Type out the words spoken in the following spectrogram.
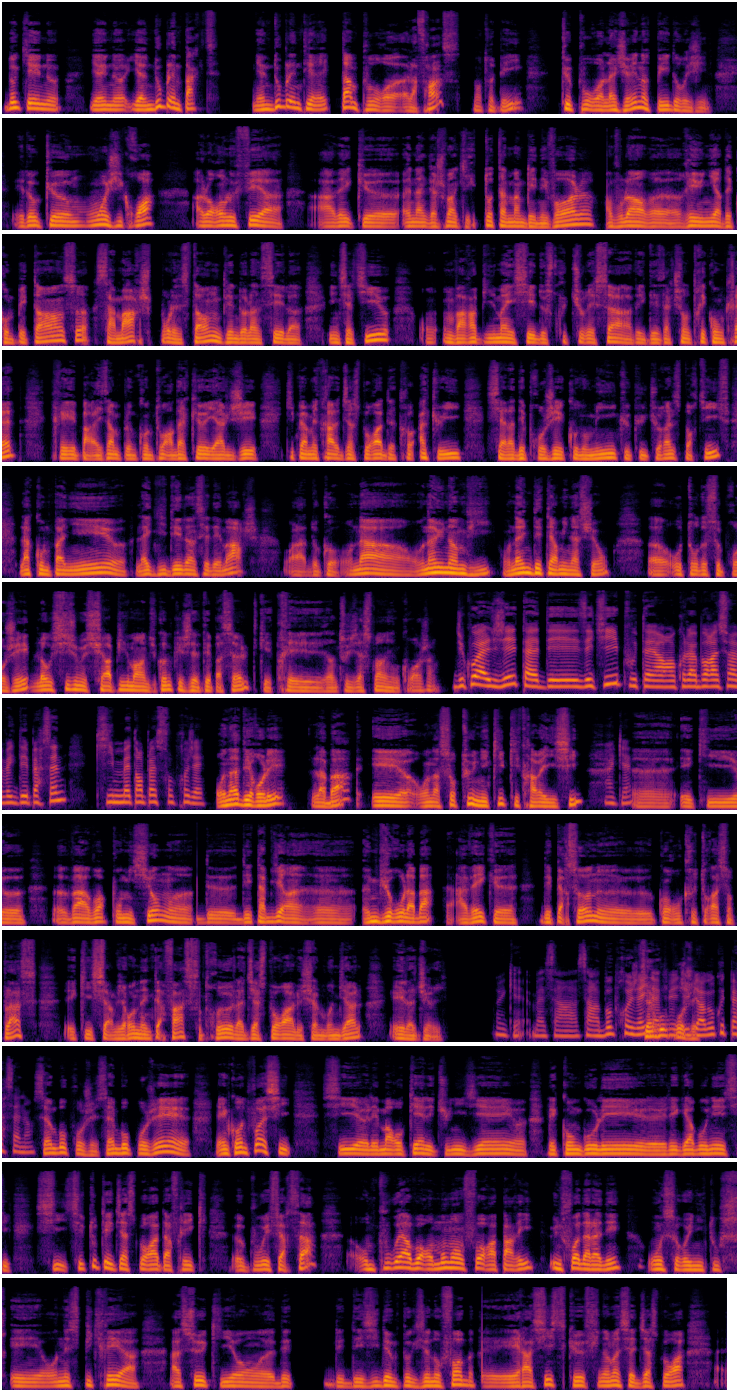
Donc il y a une, il y a une, il y a un double impact, il y a un double intérêt tant pour euh, la France, notre pays, que pour l'Algérie, notre pays d'origine. Et donc euh, moi j'y crois. Alors on le fait euh, avec euh, un engagement qui est totalement bénévole, en voulant euh, réunir des compétences. Ça marche pour l'instant. On vient de lancer la- l'initiative. On, on va rapidement essayer de structurer ça avec des actions très concrètes. Créer par exemple un comptoir d'accueil à Alger qui permettra à la diaspora d'être accueillie si elle a des projets économiques, culturels, sportifs, l'accompagner, euh, la guider dans ses démarches. Voilà, donc on a on a une envie, on a une détermination euh, autour de ce projet. Là aussi, je me suis rapidement rendu compte que je n'étais pas seul, qui est très enthousiasmant et encourageant. Du coup, à Alger, tu as des équipes ou tu es en collaboration avec des personnes qui mettent en place ton projet? On a des relais là-bas et euh, on a surtout une équipe qui travaille ici euh, et qui euh, euh, va avoir pour mission euh, de d'établir un, un- bureau là-bas avec des personnes euh, qu'on recrutera sur place et qui serviront d'interface entre la diaspora à l'échelle mondiale et l'Algérie. Ok. Bah, c'est un, un beau projet qui a fait projet. du bien à beaucoup de personnes. hein. C'est un beau projet, c'est un beau projet. Et encore une fois, si si euh, les Marocains, les Tunisiens, euh, les Congolais, les Gabonais, si si si toutes les diasporas d'Afrique euh, pouvaient faire ça, on pourrait avoir un moment fort à Paris une fois dans l'année où on se réunit tous et on expliquerait à à ceux qui ont euh, des des, des idées un peu xénophobes et racistes que finalement cette diaspora,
